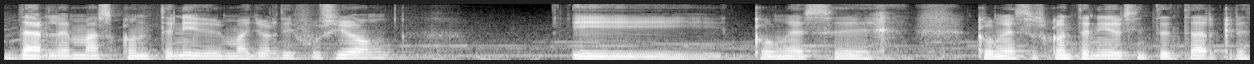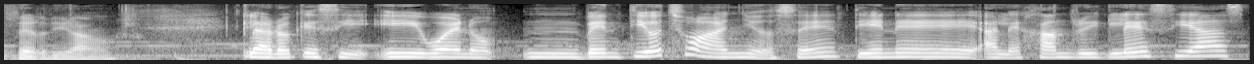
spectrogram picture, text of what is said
darle más contenido y mayor difusión y con, ese, con esos contenidos intentar crecer, digamos. Claro que sí. Y bueno, 28 mm, años ¿eh? tiene Alejandro Iglesias.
